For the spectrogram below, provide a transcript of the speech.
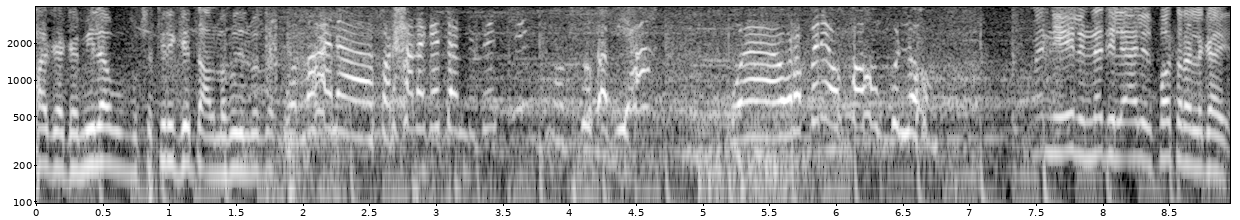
حاجة جميلة ومتشكرين جدا على المجهود اللي والله أنا فرحانة جدا ببنتي ومبسوطة بيها و- وربنا يوفقهم كلهم. تتمني إيه للنادي الأهلي الفترة اللي جاية؟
